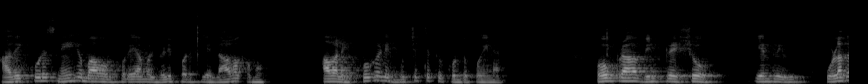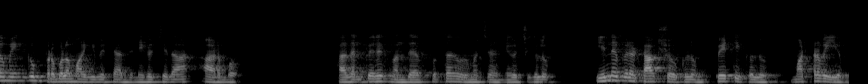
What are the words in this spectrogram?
அதை கூட சிநேகபாவம் குறையாமல் வெளிப்படுத்திய லாவகமும் அவளை புகழின் உச்சத்துக்கு கொண்டு போயின. ஓப்ரா வின்ஃப்ரே ஷோ என்று உலகமெங்கும் பிரபலமாகிவிட்ட அந்த நிகழ்ச்சி தான் ஆரம்பம். அதன் பிறகு வந்த புத்தக விமர்சன நிகழ்ச்சிகளும் இன்ன பிற டாக் ஷோக்களும் பேட்டிகளும் மற்றவையும்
